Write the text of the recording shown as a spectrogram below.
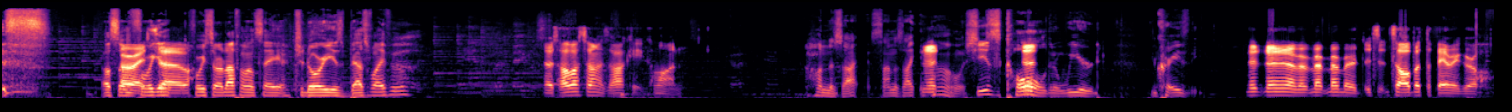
Oh, also, Alright, before we get so- before we start off, I want to say Chidori is best waifu. No, talk about Sonozaki. Come on. Oh, Hanazaki, Sanazaki. No. No, she's cold and weird and crazy. No, no, no, no. Remember, it's, it's all about the fairy girl,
